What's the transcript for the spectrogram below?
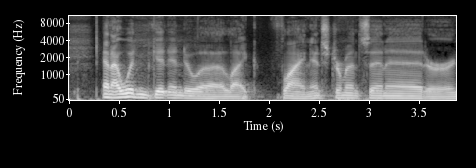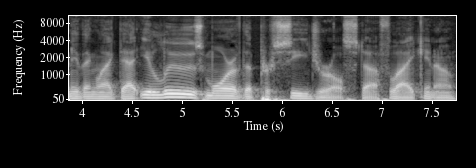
and I wouldn't get into a like flying instruments in it or anything like that. You lose more of the procedural stuff, like you know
